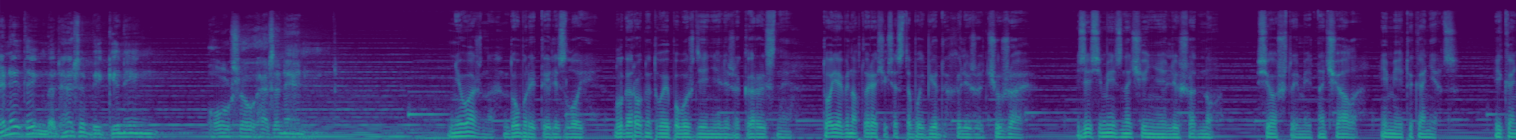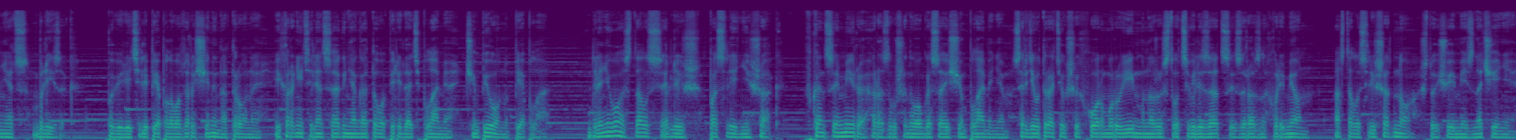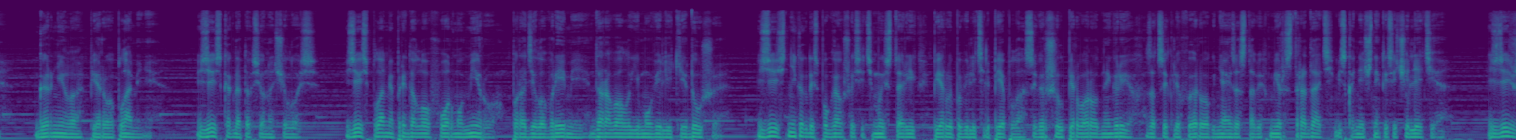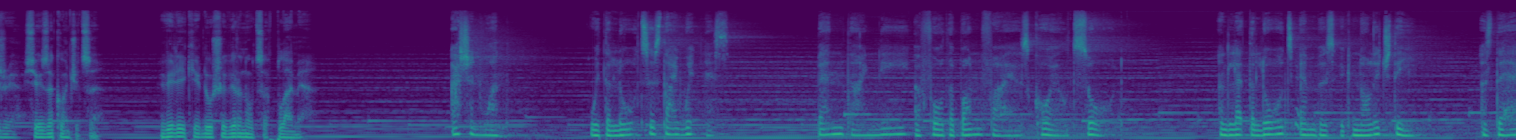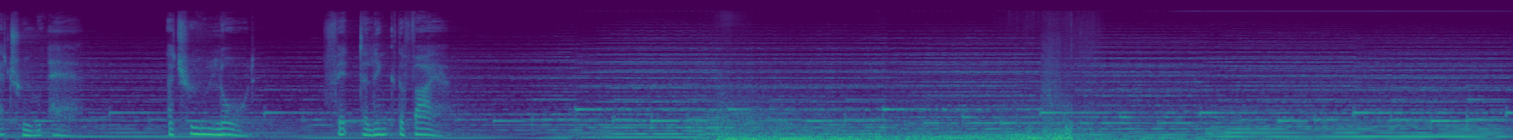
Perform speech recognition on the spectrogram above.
Anything that has a beginning also has an end. Неважно, добрый ты или злой, благородны твои побуждения или же корыстные, твоя вина в творящихся с тобой бедах или же чужая. Здесь имеет значение лишь одно. Все, что имеет начало, имеет и конец. И конец близок. Повелители пепла возвращены на троны, и хранительница огня готова передать пламя чемпиону пепла. Для него остался лишь последний шаг. В конце мира, разрушенного угасающим пламенем, среди утративших форму руин множество цивилизаций из разных времен, осталось лишь одно, что еще имеет значение – горнило первого пламени. Здесь когда-то все началось. Здесь пламя придало форму миру, породило время и даровало ему великие души. Здесь никогда испугавшийся тьмы старик, первый повелитель пепла, совершил первородный грех, зациклив эру огня и заставив мир страдать бесконечные тысячелетия. Здесь же все и закончится. Великие души вернутся в пламя. Ashen One, with the Lords as thy witness, bend thy knee afore the bonfire's coiled sword, and let the Lord's embers acknowledge thee as their true heir, a true Lord, fit to link the fire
